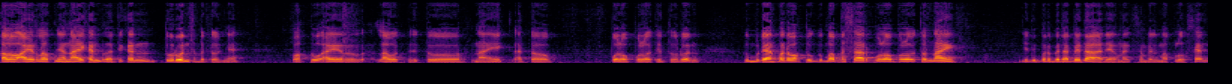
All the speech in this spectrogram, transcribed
kalau air lautnya naik kan berarti kan turun sebetulnya waktu air laut itu naik atau pulau-pulau itu turun, kemudian pada waktu gempa besar pulau-pulau itu naik. Jadi berbeda-beda, ada yang naik sampai 50 cm,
